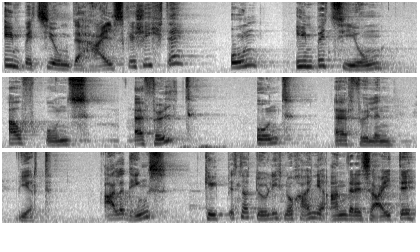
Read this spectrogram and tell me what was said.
in Beziehung der Heilsgeschichte und in Beziehung auf uns erfüllt und erfüllen wird. Allerdings gibt es natürlich noch eine andere Seite,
